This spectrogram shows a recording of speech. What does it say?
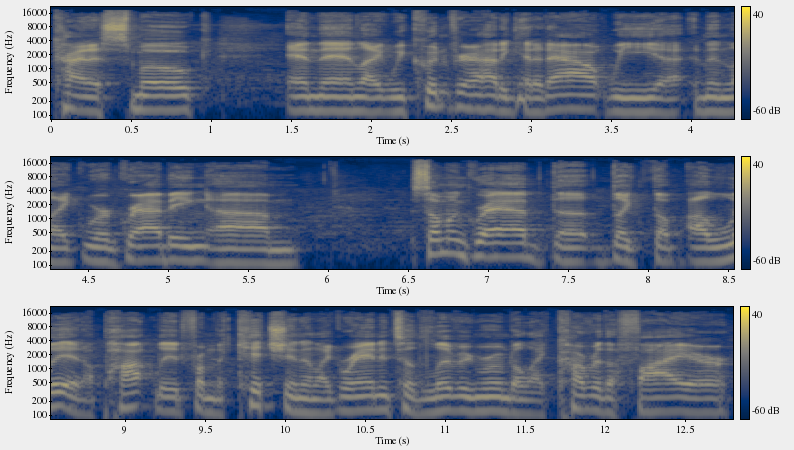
kind of smoke. And then like we couldn't figure out how to get it out. We uh, and then like we're grabbing. Um, someone grabbed the like the a lid, a pot lid from the kitchen, and like ran into the living room to like cover the fire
